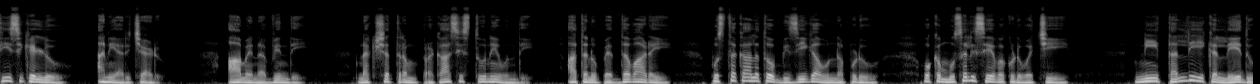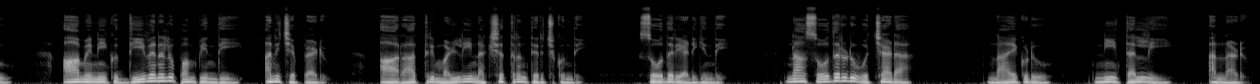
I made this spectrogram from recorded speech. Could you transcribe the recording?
తీసికెళ్ళు అని అరిచాడు. ఆమె నవ్వింది. నక్షత్రం ప్రకాశిస్తూనే ఉంది. అతను పెద్దవాడై పుస్తకాలతో బిజీగా ఉన్నప్పుడు ఒక ముసలి సేవకుడు వచ్చి నీ తల్లి ఇక లేదు. ఆమె నీకు దీవెనలు పంపింది అని చెప్పాడు. ఆ రాత్రి మళ్ళీ నక్షత్రం తెరుచుకుంది. సోదరి అడిగింది నా సోదరుడు వచ్చాడా? నాయకుడు నీ తల్లి అన్నాడు.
